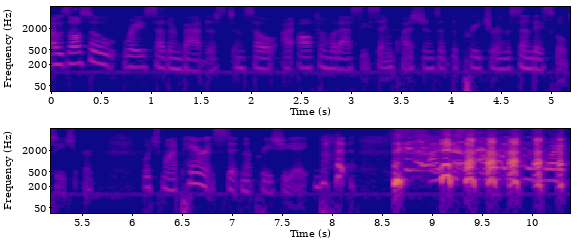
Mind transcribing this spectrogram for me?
I was also raised Southern Baptist, and so I often would ask these same questions of the preacher and the Sunday school teacher, which my parents didn't appreciate. But I just always was like,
